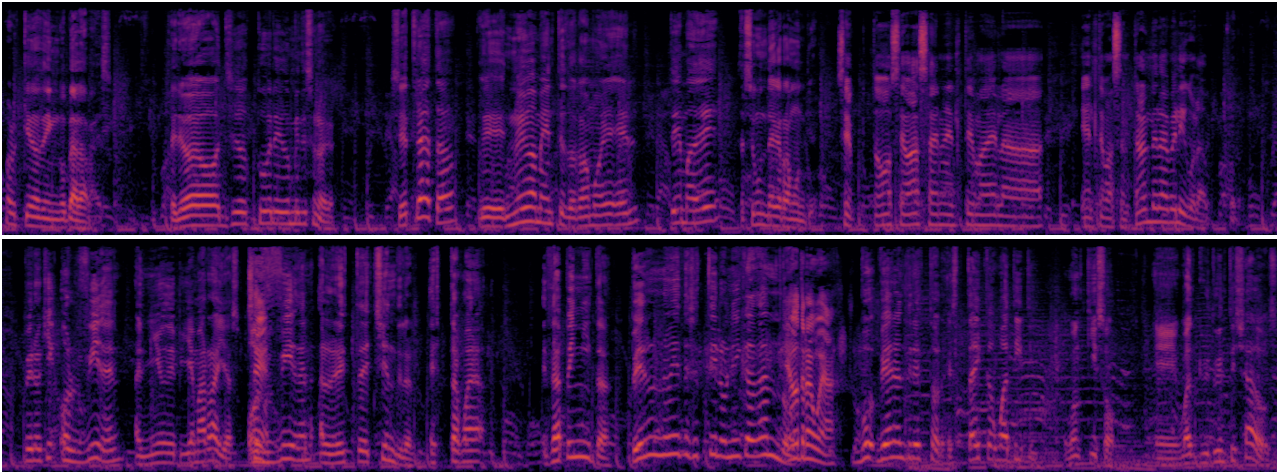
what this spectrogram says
Porque no tengo plata para eso. Salió el 18 de octubre de 2019. Se trata de, nuevamente tocamos el tema de la Segunda Guerra Mundial. sí, todo se basa en el tema de la... El tema central de la película. Pero aquí olviden al niño de pijama rayas, Sí. olviden a la lista de Schindler. Esta weá da peñita, pero no es de ese estilo ni cagando. Es otra. Bu- Vean al director, es Taika Waititi, el weón que hizo eh, What Grew Twenty Shadows,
